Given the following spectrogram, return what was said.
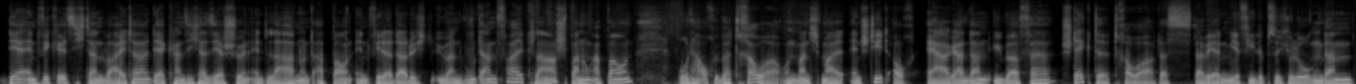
der entwickelt sich dann weiter. Der kann sich ja sehr schön entladen und abbauen. Entweder dadurch über einen Wutanfall, klar, Spannung abbauen, oder auch über Trauer. Und manchmal entsteht auch Ärger dann über versteckte Trauer. Das, da werden mir viele Psychologen dann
